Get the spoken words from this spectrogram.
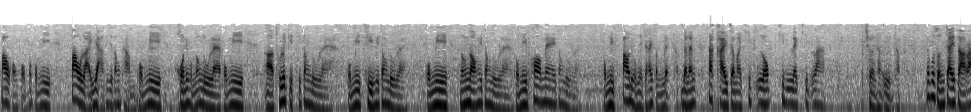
เป้าของผมเพราะผมมีเป้าหลายอย่างที่จะต้องทำผมมีคนที่ผมต้องดูแล ผมมีธุรกิจที่ต้องดูแล ผมมีทีมที่ต้องดูแล ผมมีน้องๆที่ต้องดูแล ผมมีพ่อแม่ที่ต้องดูแล ผมมีเป้าที่ผมอยากจะให้สำเร็จครับ ดังนั้นถ้าใครจะมาคิดลบ คิดเล็กคิดลากเชิญทางอื่นครับ ถ้าคุณสนใจสาระ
